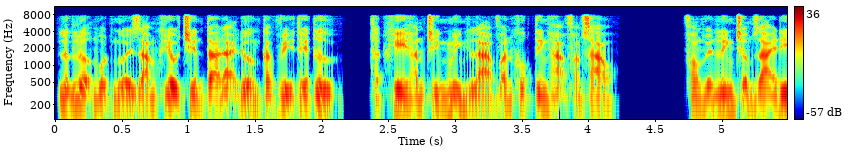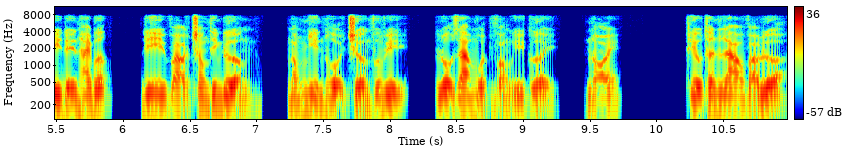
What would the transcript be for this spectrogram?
lực lượng một người dám khiêu chiến ta đại đường các vị thế tử, thật khi hắn chính mình là văn khúc tinh hạ phạm sao? Phòng huyền linh chậm rãi đi đến hai bước, đi vào trong thính đường nóng nhìn hội trưởng phương vị, lộ ra một vòng ý cười, nói, thiêu thân lao vào lửa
